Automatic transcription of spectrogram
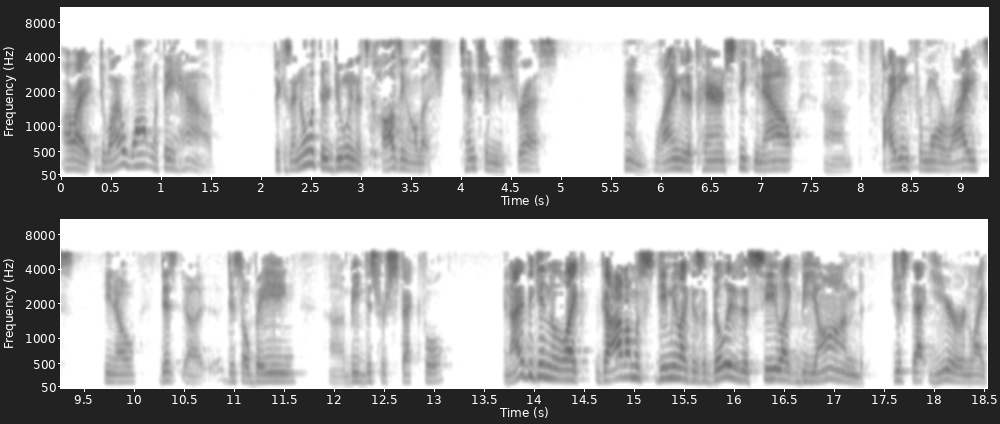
all right, do I want what they have? Because I know what they're doing that's causing all that tension and stress. Man, lying to their parents, sneaking out, um, fighting for more rights, you know, dis, uh, disobeying, uh, being disrespectful. And I begin to like, God almost gave me like this ability to see like beyond just that year and like,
